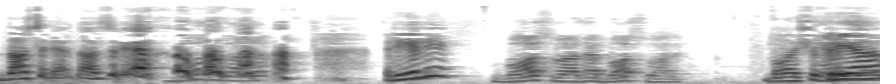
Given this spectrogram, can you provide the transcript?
ਦੱਸ ਰਿਹਾ ਦੱਸ ਰਿਹਾ। ਰੀਅਲੀ ਬਹੁਤ ਸਵਾਦ ਹੈ ਬਹੁਤ ਸਵਾਦ ਬਹੁਤ ਸ਼ੁਕਰੀਆ।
